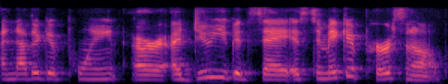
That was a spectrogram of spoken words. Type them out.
another good point, or a do you could say, is to make it personal.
